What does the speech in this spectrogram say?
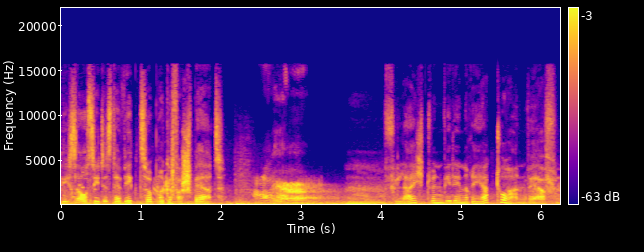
Wie es aussieht, ist der Weg zur Brücke versperrt. Hm, vielleicht, wenn wir den Reaktor anwerfen.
